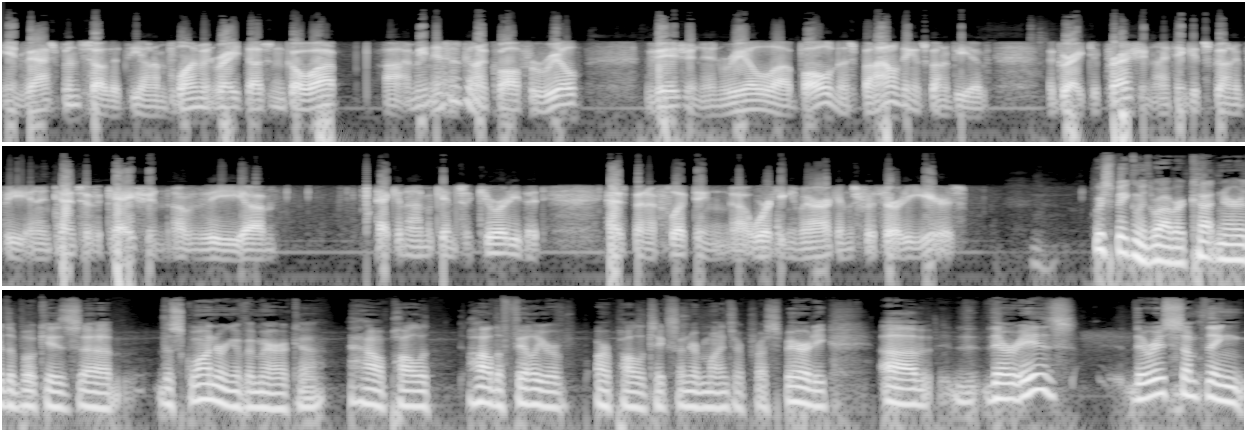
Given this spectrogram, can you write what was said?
investment so that the unemployment rate doesn't go up. Uh, I mean, this is going to call for real vision and real uh, boldness, but I don't think it's going to be a, a Great Depression. I think it's going to be an intensification of the um, economic insecurity that has been afflicting uh, working Americans for 30 years. We're speaking with Robert Kuttner. The book is uh, "The Squandering of America: How Poli- How the Failure of Our Politics Undermines Our Prosperity." Uh, there is there is something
